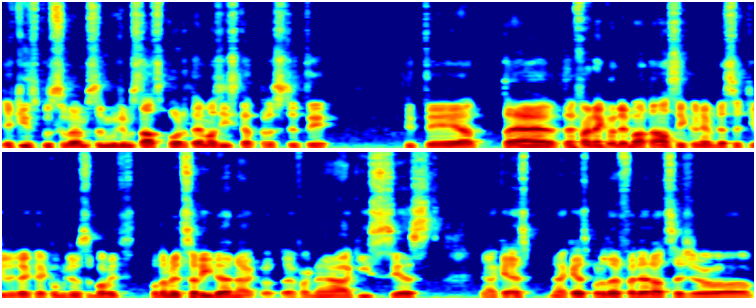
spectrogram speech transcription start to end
jakým způsobem se můžeme stát sportem a získat prostě ty, ty, ty a to je, to je fakt jako debata asi klidně v deseti lidech, jako můžeme se bavit podle mě celý den, jako. To je fakt nějaký sjezd, nějaké, nějaké sportové federace, že jo,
